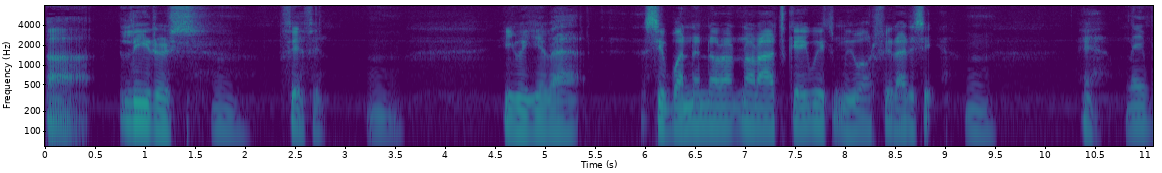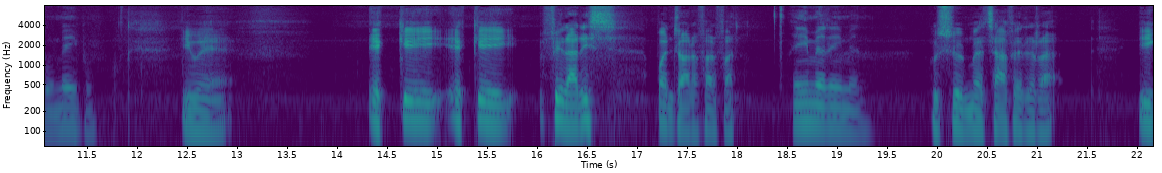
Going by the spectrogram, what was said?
uh, leaders Mm. fefin Mm. i we ye ba si wan no no rat ke wi mi war firari si Mm. yeah Maybe, maybe. i we ekki ekki firaris panjara farfan Amen, amen. usun me ta ferra i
